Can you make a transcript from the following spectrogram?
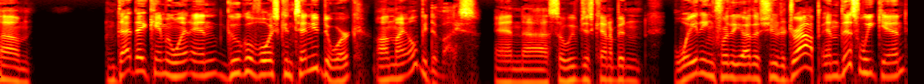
Um, that day came and went, and Google Voice continued to work on my Obi device, and uh, so we've just kind of been waiting for the other shoe to drop. And this weekend,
